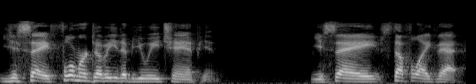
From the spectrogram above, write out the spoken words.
you say former WWE champion. You say stuff like that.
